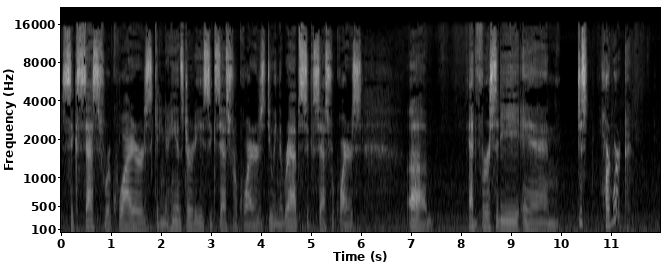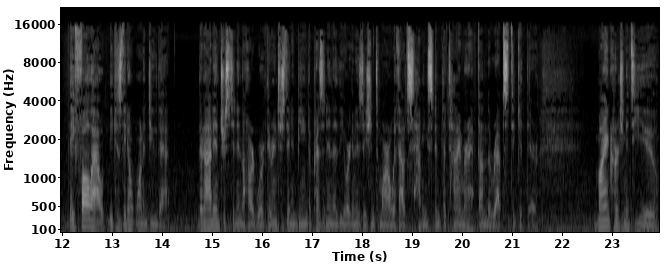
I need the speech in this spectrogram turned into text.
success requires getting your hands dirty, success requires doing the reps, success requires um, adversity and just hard work. They fall out because they don't want to do that. They're not interested in the hard work. They're interested in being the president of the organization tomorrow without having spent the time or have done the reps to get there. My encouragement to you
